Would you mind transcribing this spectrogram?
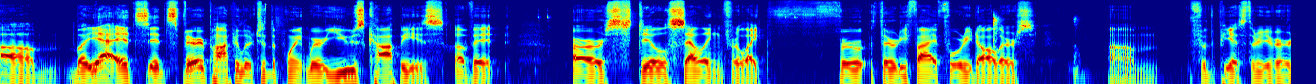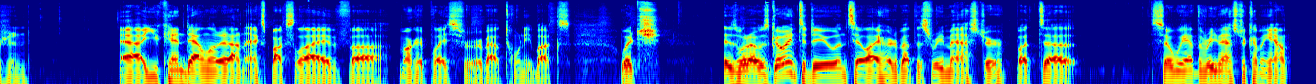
um but yeah it's it's very popular to the point where used copies of it are still selling for like for 35 40 dollars um for the ps3 version. Uh you can download it on xbox live uh marketplace for about 20 bucks which is what i was going to do until i heard about this remaster but uh so we have the remaster coming out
